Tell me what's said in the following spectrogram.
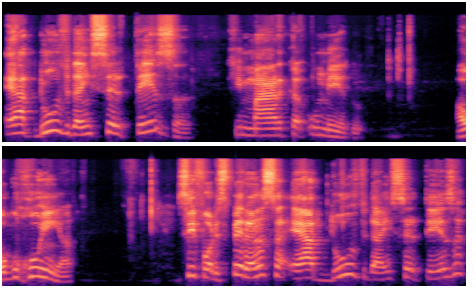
É a dúvida, a incerteza que marca o medo. Algo ruim. Se for esperança, é a dúvida, a incerteza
